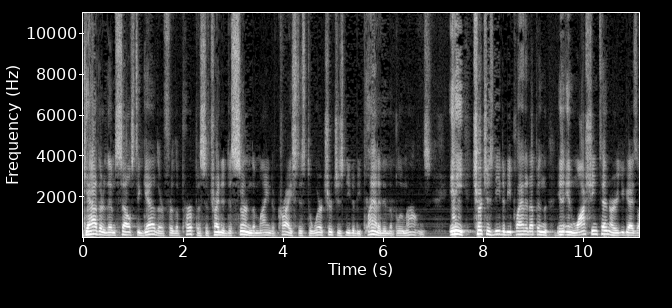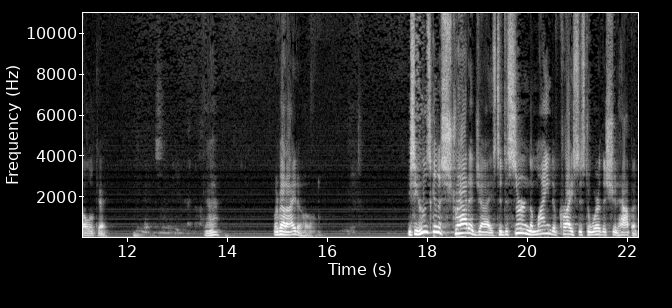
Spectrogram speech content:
gather themselves together for the purpose of trying to discern the mind of Christ as to where churches need to be planted in the Blue Mountains? Any churches need to be planted up in, in, in Washington, or are you guys all okay? Yeah? What about Idaho? You see, who's going to strategize to discern the mind of Christ as to where this should happen?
